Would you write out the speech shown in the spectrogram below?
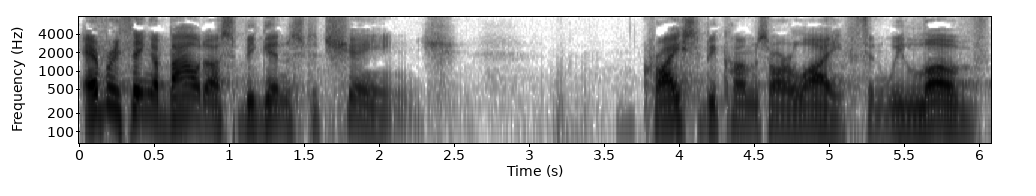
everything about us begins to change. Christ becomes our life, and we love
